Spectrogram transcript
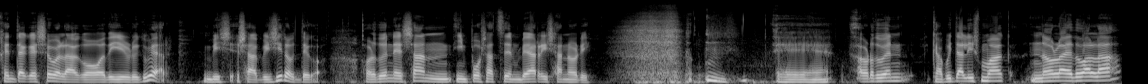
jenteak esobelako dirurik behar. Biz, oza, bizirauteko. Orduen esan inposatzen behar izan hori. e, orduen kapitalismoak nola edo ala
